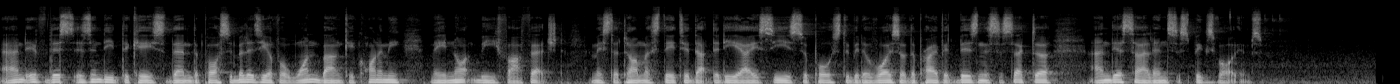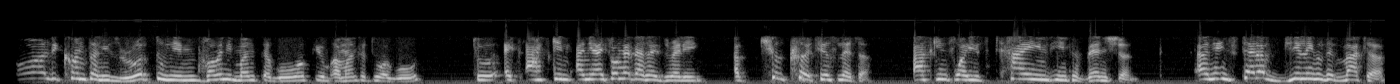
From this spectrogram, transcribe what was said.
and if this is indeed the case, then the possibility of a one bank economy may not be far fetched. Mr. Thomas stated that the DIC is supposed to be the voice of the private business sector, and their silence speaks volumes. All the companies wrote to him how many months ago, a few a month or two ago, to ask him. I mean, I found that is really a courteous letter asking for his kind intervention. And instead of dealing with the matter,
